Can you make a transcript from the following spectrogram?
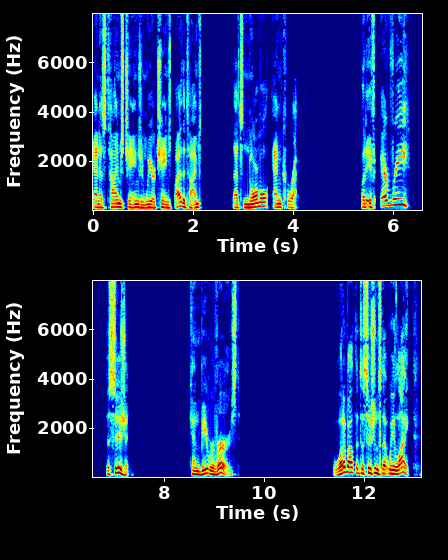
And as times change and we are changed by the times, that's normal and correct. But if every decision can be reversed, what about the decisions that we liked?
